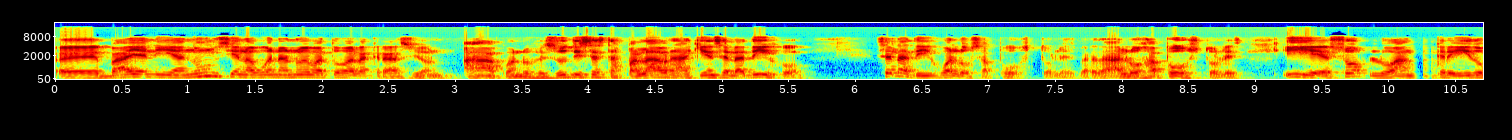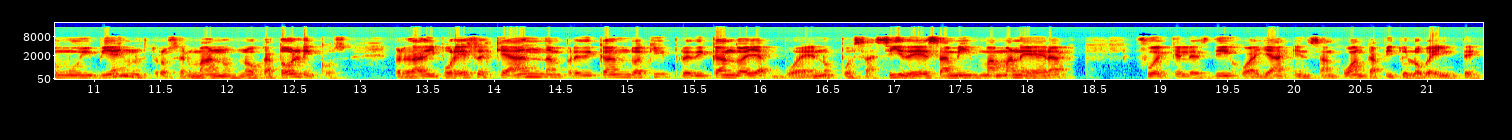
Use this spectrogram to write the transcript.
Eh, vayan y anuncien la buena nueva a toda la creación. Ah, cuando Jesús dice estas palabras, ¿a quién se las dijo? Se las dijo a los apóstoles, ¿verdad? A los apóstoles. Y eso lo han creído muy bien nuestros hermanos no católicos, ¿verdad? Y por eso es que andan predicando aquí, predicando allá. Bueno, pues así, de esa misma manera, fue que les dijo allá en San Juan capítulo 20,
